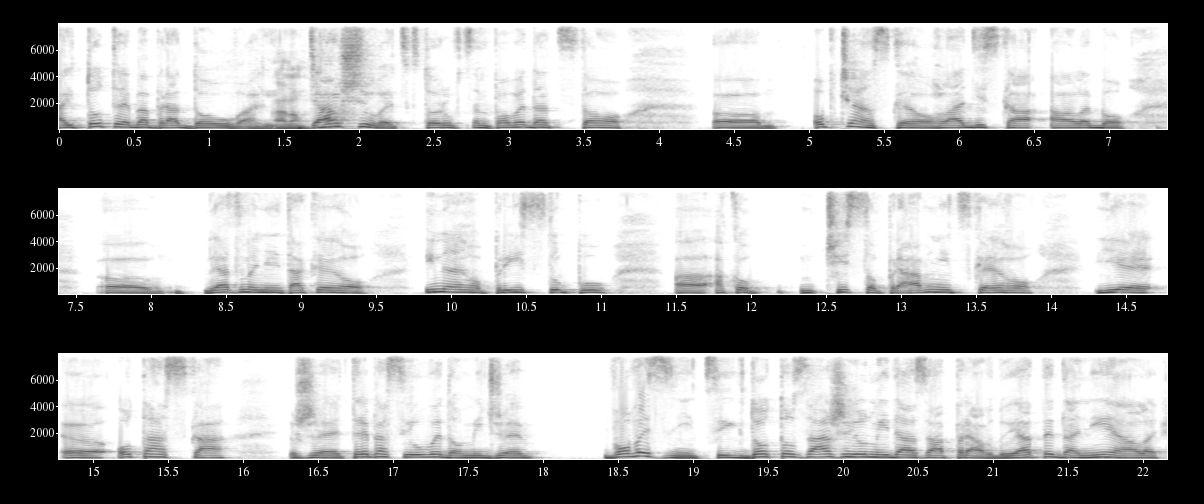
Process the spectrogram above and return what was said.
aj to treba brať do úvahy. Ano. Ďalšiu vec, ktorú chcem povedať z toho um, občianského hľadiska alebo viac menej takého iného prístupu ako čisto právnického je otázka, že treba si uvedomiť, že vo väznici, kto to zažil, mi dá za pravdu. Ja teda nie, ale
